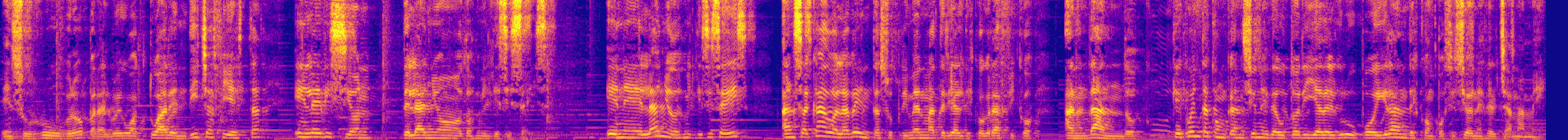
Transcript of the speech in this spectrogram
en su rubro para luego actuar en dicha fiesta en la edición del año 2016. En el año 2016 han sacado a la venta su primer material discográfico Andando, que cuenta con canciones de autoría del grupo y grandes composiciones del chamamé.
